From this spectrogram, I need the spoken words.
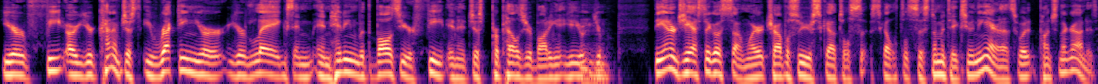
your feet are you're kind of just erecting your your legs and, and hitting with the balls of your feet and it just propels your body. You, You're, mm-hmm. The energy has to go somewhere. It travels through your skeletal skeletal system and takes you in the air. That's what punching the ground is.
